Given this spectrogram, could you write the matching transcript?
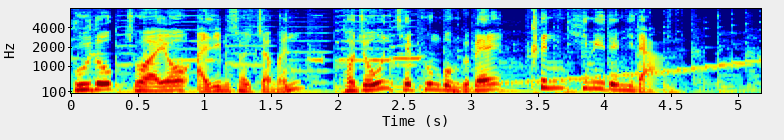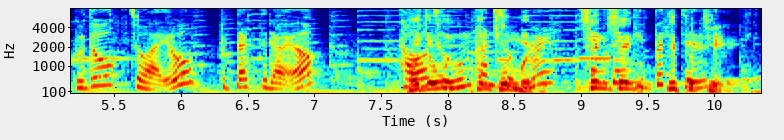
구독, 좋아요, 알림 설정은 더 좋은 제품 공급에 큰 힘이 됩니다. 구독, 좋아요 부탁드려요. 더 좋은 판촉물 생생 기프트.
